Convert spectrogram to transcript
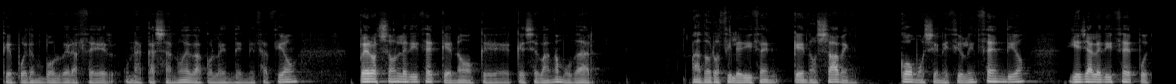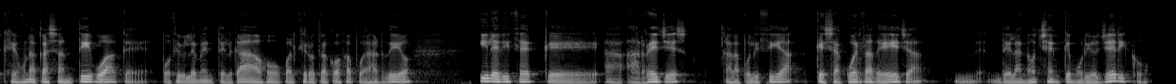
que pueden volver a hacer una casa nueva con la indemnización, pero Son le dice que no, que, se van a mudar. A Dorothy le dicen que no saben cómo se inició el incendio y ella le dice pues que es una casa antigua, que posiblemente el gas o cualquier otra cosa pues ardió y le dice que a, Reyes, a la policía, que se acuerda de ella de la noche en que murió Jericho,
